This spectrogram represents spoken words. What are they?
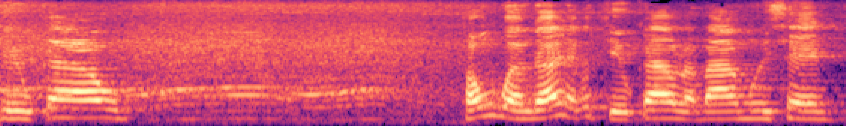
chiều cao. Thống hoàng đế này có chiều cao là 30 cm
